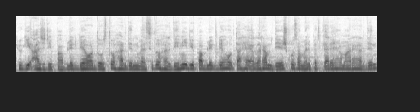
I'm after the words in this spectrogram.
क्योंकि आज रिपब्लिक डे और दोस्तों, हर दिन, वैसे तो हर दिन ही रिपब्लिक डे होता है। अगर हम देश को समर्पित करें, हमारे हर दिन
